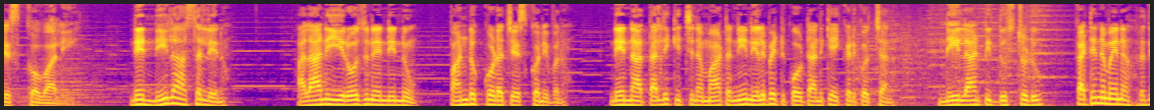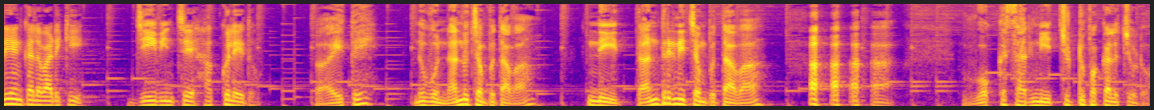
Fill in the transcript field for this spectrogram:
చేసుకోవాలి. నేను నీలా అసల్లేను అలానే ఈరోజు నేను నిన్ను పండుగ కూడా చేసుకొనివ్వను. నేను నా తల్లికిచ్చిన మాటని నిలబెట్టుకోవటానికే ఇక్కడికి వచ్చాను నీలాంటి దుష్టుడు కఠినమైన హృదయం కలవాడికి జీవించే హక్కు లేదు. అయితే నువ్వు నన్ను చంపుతావా? నీ తండ్రిని చంపుతావా? ఒక్కసారి నీ చుట్టుపక్కల చూడు.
